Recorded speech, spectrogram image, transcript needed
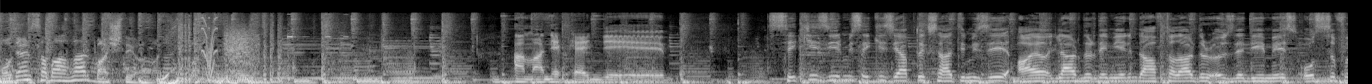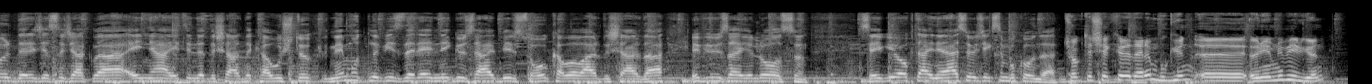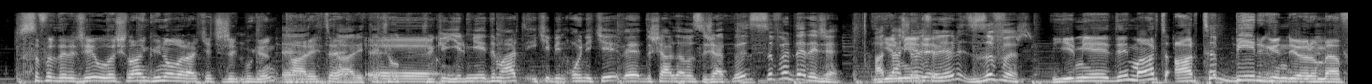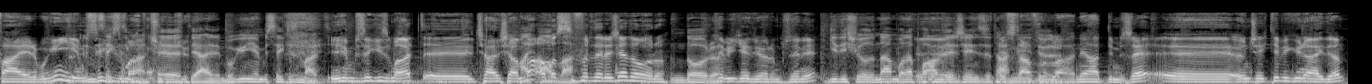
Modern Sabahlar başlıyor. Aman efendim. 8.28 yaptık saatimizi aylardır demeyelim de haftalardır özlediğimiz o sıfır derece sıcaklığa en nihayetinde dışarıda kavuştuk. Ne mutlu bizlere ne güzel bir soğuk hava var dışarıda. Hepimize hayırlı olsun. Sevgili Oktay neler söyleyeceksin bu konuda? Çok teşekkür ederim. Bugün e, önemli bir gün. Sıfır dereceye ulaşılan gün olarak geçecek bugün Evet, tarihte. Tarihte çok. Ee, Çünkü 27 Mart 2012 ve dışarıda hava sıcaklığı sıfır derece. Hatta 27 şöyle söyleyelim sıfır. 27 Mart artı bir gün diyorum ben Fahir. Bugün 28, Mart çünkü. Evet yani bugün 28 Mart. 28 Mart e, çarşamba Hay ama Allah. sıfır derece doğru. Doğru. Tebrik ediyorum seni. Gidiş yolundan bana puan Ee, vereceğinizi tahmin Estağfurullah ediyorum. ne haddimize. Ee, öncelikle bir günaydın.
